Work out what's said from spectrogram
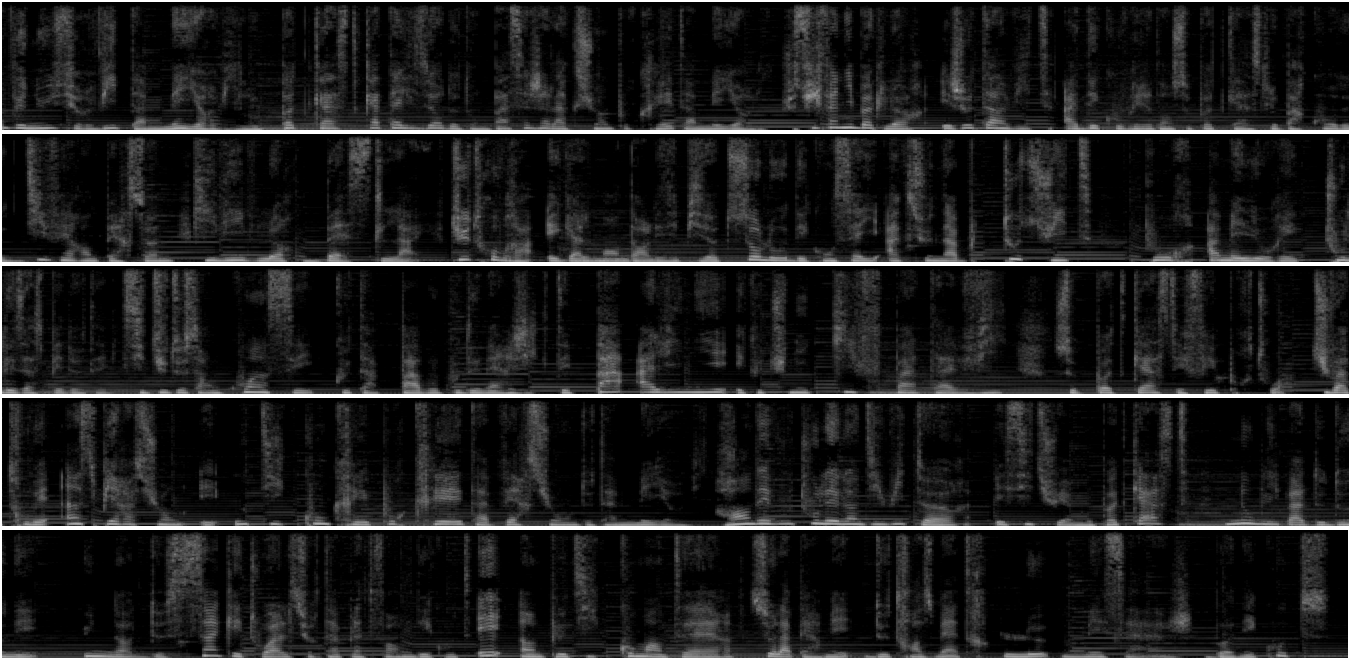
Bienvenue sur Vie ta meilleure vie, le podcast catalyseur de ton passage à l'action pour créer ta meilleure vie. Je suis Fanny Butler et je t'invite à découvrir dans ce podcast le parcours de différentes personnes qui vivent leur best life. Tu trouveras également dans les épisodes solo des conseils actionnables tout de suite pour améliorer tous les aspects de ta vie. Si tu te sens coincé, que t'as pas beaucoup d'énergie, que t'es aligné et que tu ne kiffes pas ta vie, ce podcast est fait pour toi. Tu vas trouver inspiration et outils concrets pour créer ta version de ta meilleure vie. Rendez-vous tous les lundis 8h et si tu aimes le podcast, n'oublie pas de donner une note de 5 étoiles sur ta plateforme d'écoute et un petit commentaire. Cela permet de transmettre le message. Bonne écoute.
